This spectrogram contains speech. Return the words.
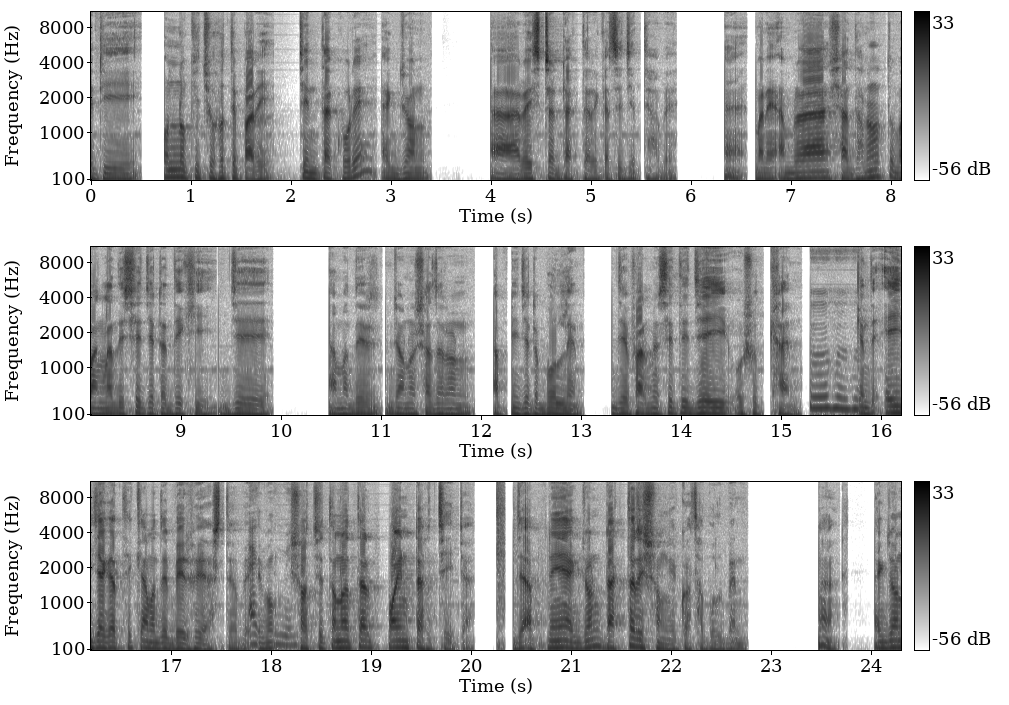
এটি অন্য কিছু হতে পারে। চিন্তা করে একজন রেজিস্টার্ড ডাক্তারের কাছে যেতে হবে। হ্যাঁ মানে আমরা সাধারণত বাংলাদেশে যেটা দেখি যে আমাদের জনসাধারণ, আপনি যেটা বললেন যে ফার্মেসিতে যেই ওষুধ খান কিন্তু এই জায়গা থেকে আমাদের বের হয়ে আসতে হবে। এবং সচেতনতার পয়েন্টটা হচ্ছে এটা যে আপনি একজন ডাক্তারের সঙ্গে কথা বলবেন। হ্যাঁ? একজন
